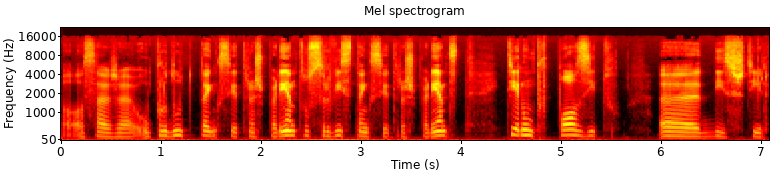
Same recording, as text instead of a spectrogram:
ou seja, o produto tem que ser transparente, o serviço tem que ser transparente, ter um propósito de existir.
